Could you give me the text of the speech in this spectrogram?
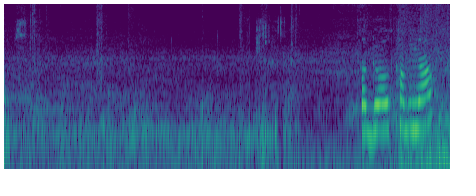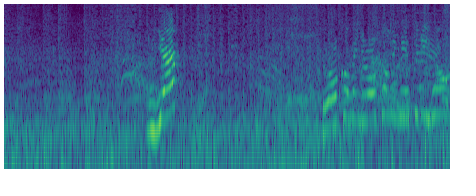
Oops. A girl's coming up. Yep. They're all coming. They're all coming. Anthony, help!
